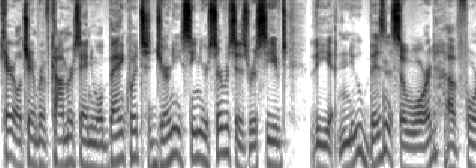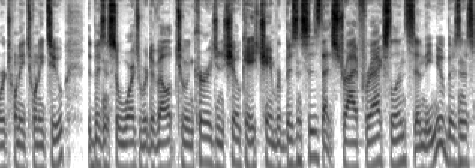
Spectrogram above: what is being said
Carroll Chamber of Commerce annual banquet, Journey Senior Services received the New Business Award of for 2022. The business awards were developed to encourage and showcase chamber businesses that strive for excellence, and the New Business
